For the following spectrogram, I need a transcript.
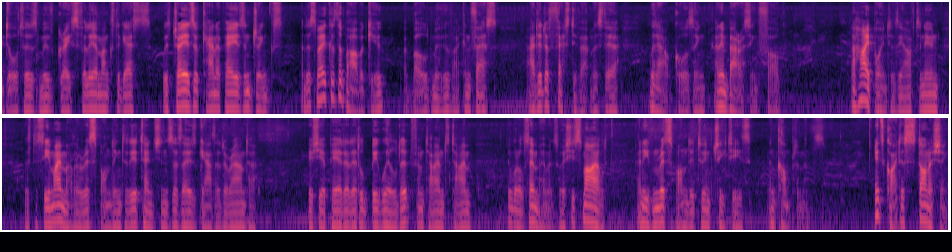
daughters moved gracefully amongst the guests, with trays of canapes and drinks, and the smoke of the barbecue, a bold move, I confess, added a festive atmosphere without causing an embarrassing fog. The high point of the afternoon was to see my mother responding to the attentions of those gathered around her. If she appeared a little bewildered from time to time, there were also moments where she smiled and even responded to entreaties and compliments. It's quite astonishing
